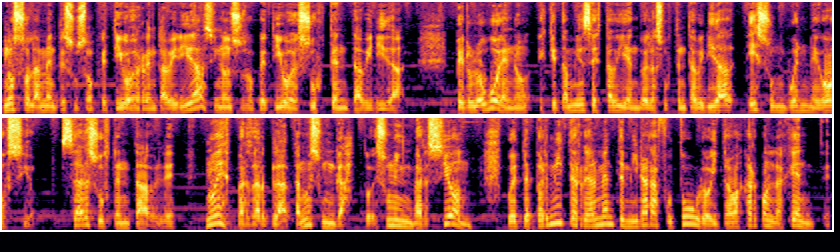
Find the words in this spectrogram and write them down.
no solamente en sus objetivos de rentabilidad, sino en sus objetivos de sustentabilidad. Pero lo bueno es que también se está viendo que la sustentabilidad es un buen negocio. Ser sustentable no es perder plata, no es un gasto, es una inversión, porque te permite realmente mirar a futuro y trabajar con la gente.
